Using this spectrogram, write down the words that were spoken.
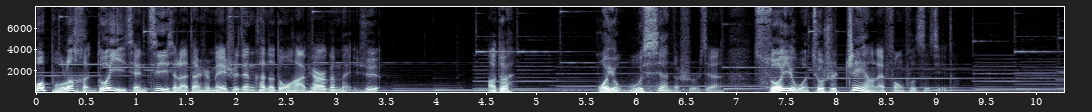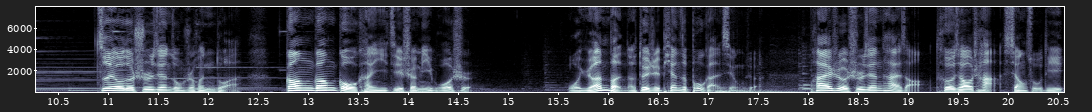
我补了很多以前记下来但是没时间看的动画片跟美剧。哦，对，我有无限的时间，所以我就是这样来丰富自己的。自由的时间总是很短，刚刚够看一集《神秘博士》。我原本呢对这片子不感兴趣，拍摄时间太早，特效差，像素低。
